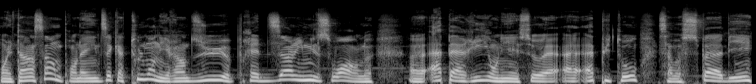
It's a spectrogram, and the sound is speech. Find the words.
On était ensemble, on a indiqué à tout le monde, on est rendu à peu près 10h30 le soir, là. Euh, à Paris, on est sur, à, ça va super bien.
